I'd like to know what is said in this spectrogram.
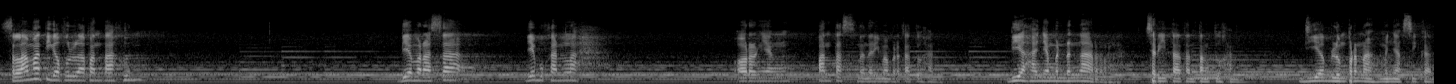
Selama 38 tahun, dia merasa dia bukanlah orang yang pantas menerima berkat Tuhan. Dia hanya mendengar cerita tentang Tuhan. Dia belum pernah menyaksikan.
